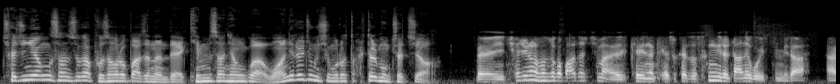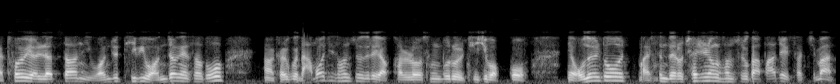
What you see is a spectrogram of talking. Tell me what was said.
최준영 선수가 부상으로 빠졌는데 김선형과 원희를 중심으로 똘똘 뭉쳤죠. 네, 이 최준영 선수가 빠졌지만 LK는 계속해서 승리를 따내고 있습니다. 아, 토요일 열렸던 이 원주 DB 원정에서도 아, 결국 나머지 선수들의 역할로 승부를 뒤집었고 예, 오늘도 말씀대로 최준영 선수가 빠져 있었지만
